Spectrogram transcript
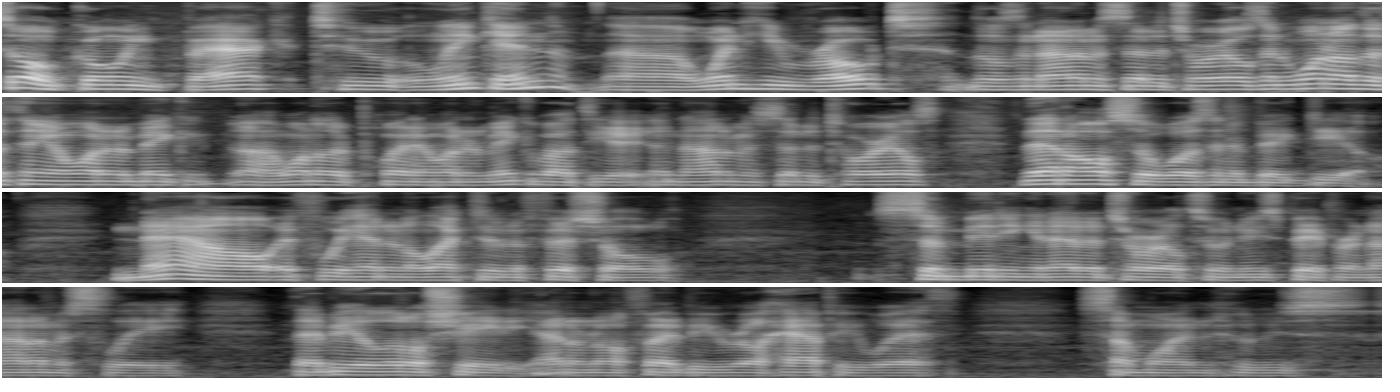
So, going back to Lincoln, uh, when he wrote those anonymous editorials, and one other thing I wanted to make, uh, one other point I wanted to make about the anonymous editorials, that also wasn't a big deal. Now, if we had an elected official submitting an editorial to a newspaper anonymously, that'd be a little shady. I don't know if I'd be real happy with someone whose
